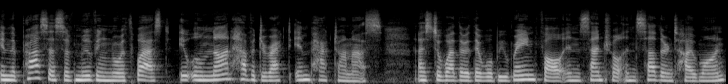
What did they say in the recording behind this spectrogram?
In the process of moving northwest, it will not have a direct impact on us. As to whether there will be rainfall in central and southern Taiwan,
